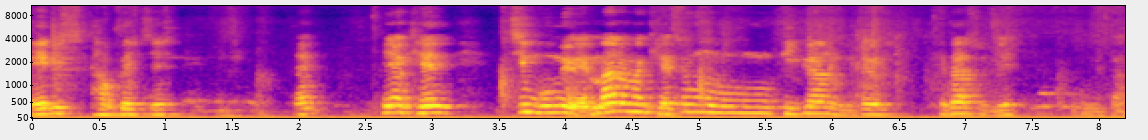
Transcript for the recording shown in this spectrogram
A, B, C 다 구했지. 네? 그냥 개, 지금 보면 웬만하면 개수 비교하는 문제 대다수지. 그러니까.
